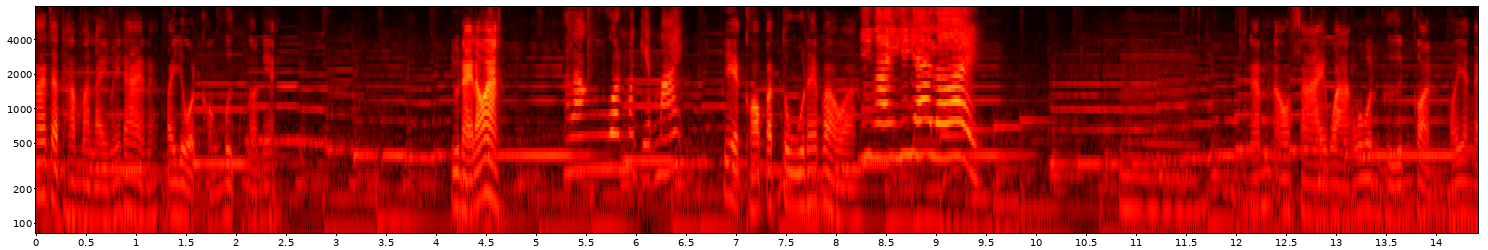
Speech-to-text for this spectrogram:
น่าจะทำอะไรไม่ได้นะ ประโยชน์ของหมึกตอนเนี้ย อยู่ไหนแล้วอะ กำลังวนมาเก็บไม้ พี่เอกขอประตูได้เปล่าอะ นี่ไงเยอะแยะเลย อืม งั้นเอาทรายวางไว้บนพื้นก่อน เพราะยังไง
